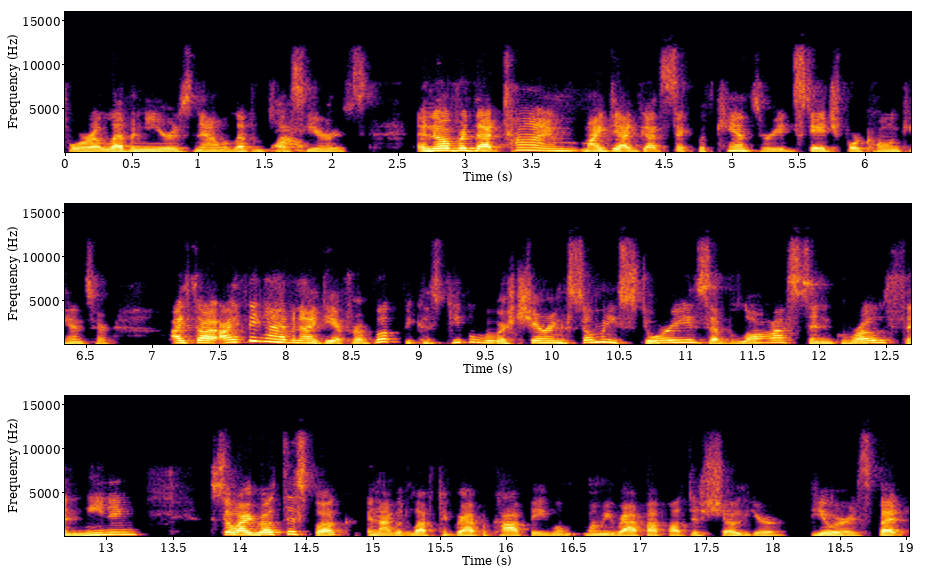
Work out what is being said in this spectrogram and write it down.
for 11 years now, 11 plus wow. years. And over that time, my dad got sick with cancer. He had stage four colon cancer. I thought, I think I have an idea for a book because people were sharing so many stories of loss and growth and meaning. So I wrote this book, and I would love to grab a copy. When, when we wrap up, I'll just show your viewers. But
